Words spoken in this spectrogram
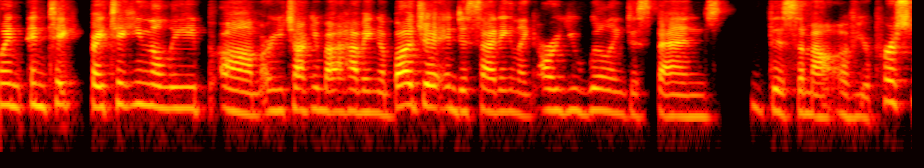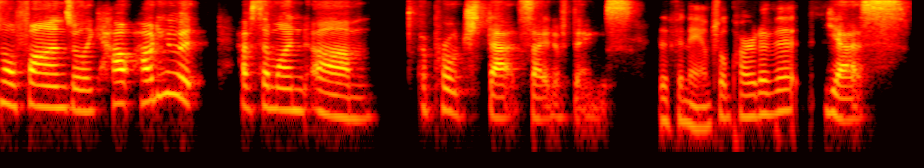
when and take by taking the leap um, are you talking about having a budget and deciding like are you willing to spend this amount of your personal funds? Or like how, how do you have someone um, approach that side of things? The financial part of it? Yes.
